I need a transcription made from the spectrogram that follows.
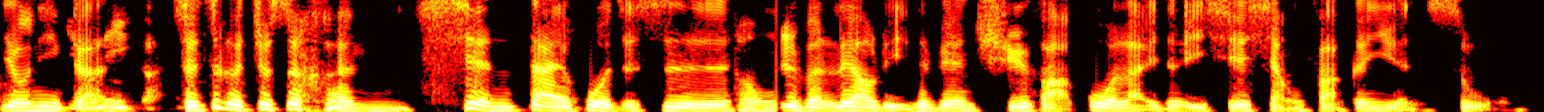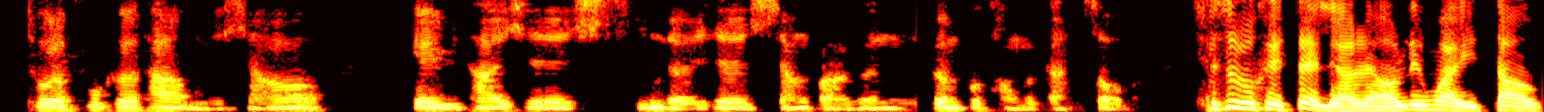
油腻感。油腻感，所以这个就是很现代，或者是从日本料理那边取法过来的一些想法跟元素。除了复刻它，我们想要给予它一些新的一些想法跟更不同的感受吧。其实我可以再聊聊另外一道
